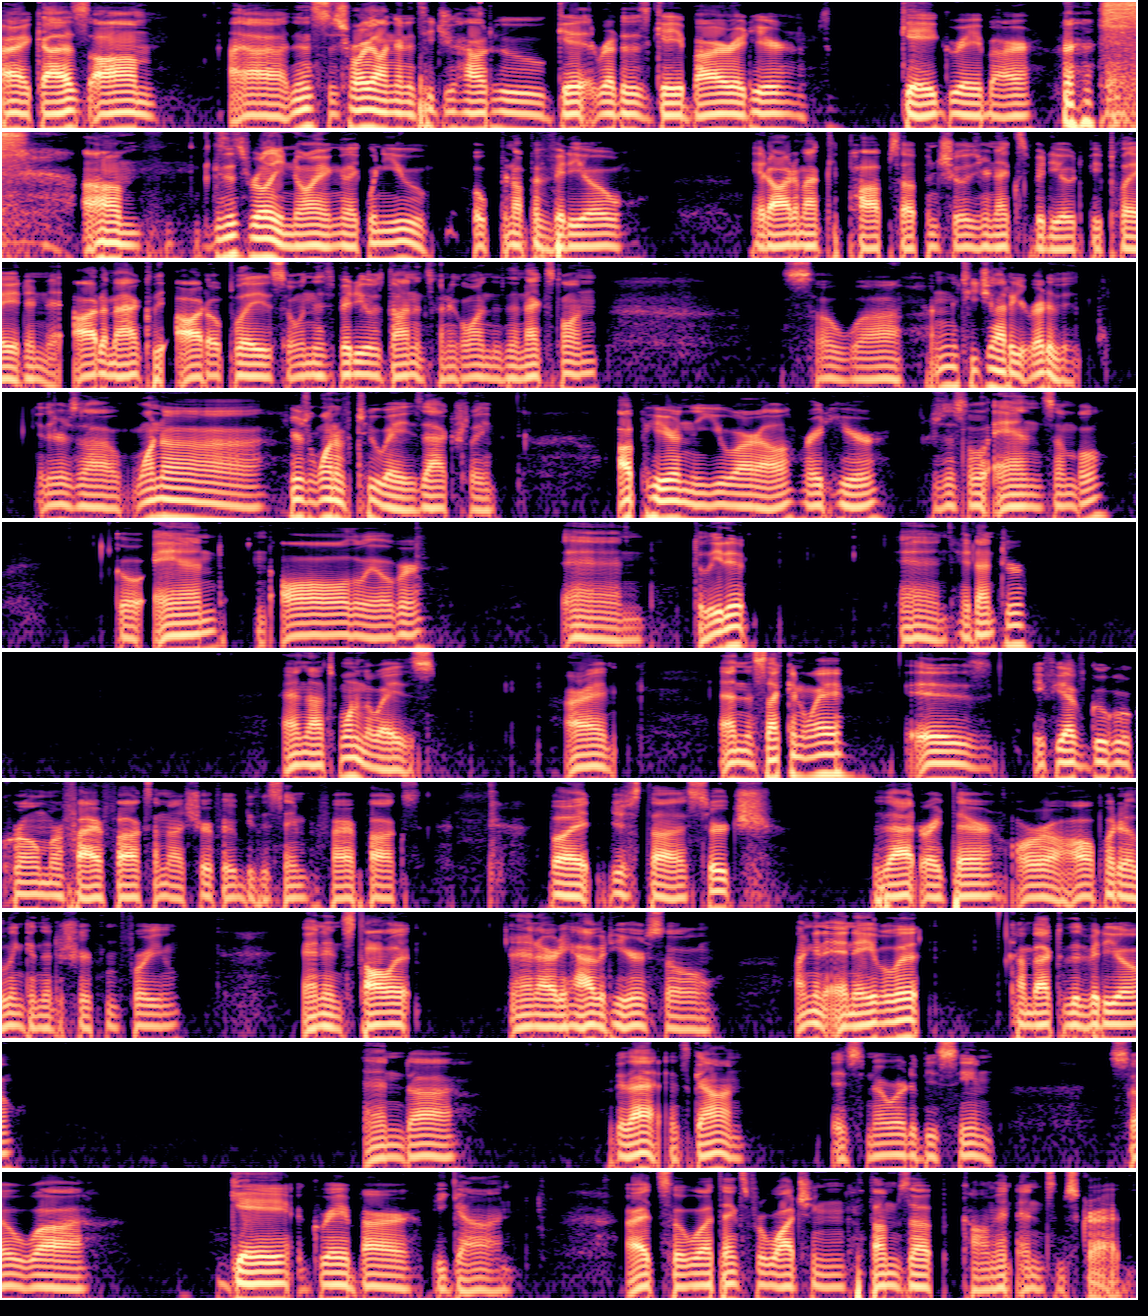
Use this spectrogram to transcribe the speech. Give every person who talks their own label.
Speaker 1: Alright guys, um, uh, in this tutorial I'm going to teach you how to get rid of this gay bar right here. Gay gray bar. um, because it's really annoying, like when you open up a video, it automatically pops up and shows your next video to be played, and it automatically auto-plays, so when this video is done, it's going to go on to the next one. So, uh, I'm going to teach you how to get rid of it. There's, uh, one, uh, here's one of two ways, actually. Up here in the URL, right here, there's this little and symbol. Go and and all the way over and delete it and hit enter. And that's one of the ways. Alright. And the second way is if you have Google Chrome or Firefox, I'm not sure if it would be the same for Firefox, but just uh, search that right there, or I'll put a link in the description for you, and install it. And I already have it here, so I'm going to enable it, come back to the video, and uh, look at that, it's gone. It's nowhere to be seen. So, uh, gay gray bar be gone. Alright, so uh, thanks for watching. Thumbs up, comment, and subscribe.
